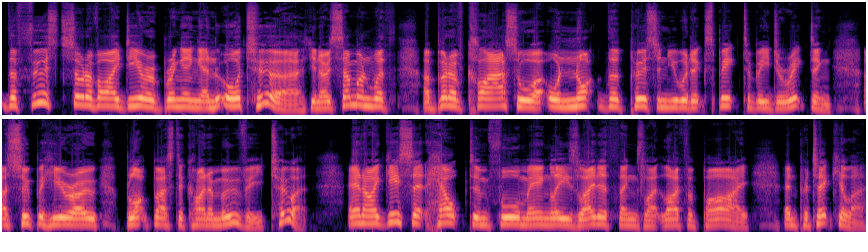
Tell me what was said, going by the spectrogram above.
the first sort of idea of bringing an auteur, you know, someone with a bit of class or or not the person you would expect to be directing a superhero blockbuster kind of movie to it. And I guess it helped inform Ang Lee's later things like Life of Pi in particular.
